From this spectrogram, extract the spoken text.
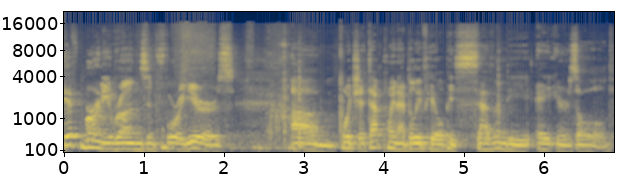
if Bernie runs in four years, um, which at that point I believe he will be seventy eight years old.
